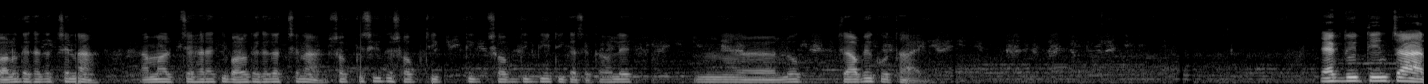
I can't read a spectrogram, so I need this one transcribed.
ভালো দেখা যাচ্ছে না? আমার চেহারা কি ভালো দেখা যাচ্ছে না? সব কিছুই তো সব ঠিক ঠিক, সব দিক দিয়ে ঠিক আছে। তাহলে লোক যাবে কোথায়? এক, দুই, তিন, চার।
